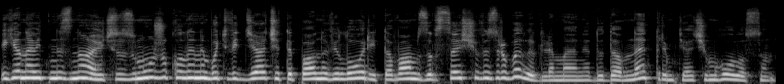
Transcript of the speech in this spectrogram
і я навіть не знаю, чи зможу коли-небудь віддячити панові Лорі та вам за все, що ви зробили для мене, додав Нед тремтячим голосом.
